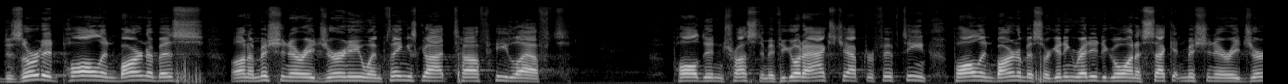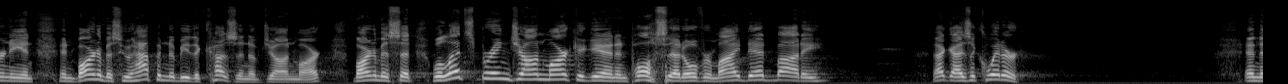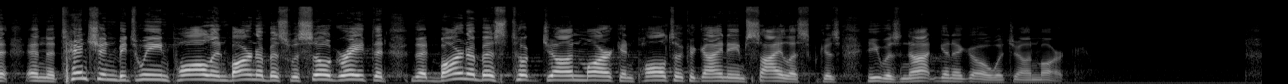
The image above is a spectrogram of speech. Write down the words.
deserted Paul and Barnabas on a missionary journey. When things got tough, he left. Paul didn't trust him. If you go to Acts chapter 15, Paul and Barnabas are getting ready to go on a second missionary journey. And, and Barnabas, who happened to be the cousin of John Mark, Barnabas said, Well, let's bring John Mark again. And Paul said, Over my dead body. That guy's a quitter. And the, and the tension between Paul and Barnabas was so great that, that Barnabas took John Mark and Paul took a guy named Silas because he was not going to go with John Mark.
